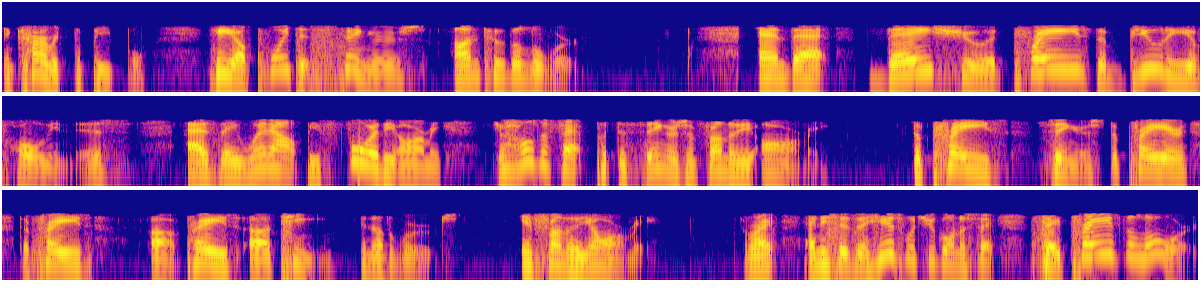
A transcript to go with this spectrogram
encouraged the people, he appointed singers unto the Lord, and that they should praise the beauty of holiness as they went out before the army. Jehoshaphat put the singers in front of the army, the praise singers, the prayer, the praise, uh, praise uh, team, in other words, in front of the army, right? And he says, and here's what you're going to say. Say, praise the Lord,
